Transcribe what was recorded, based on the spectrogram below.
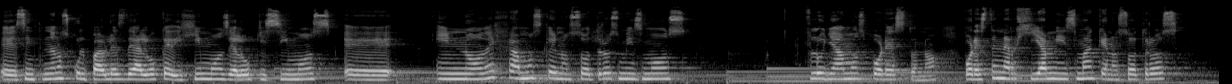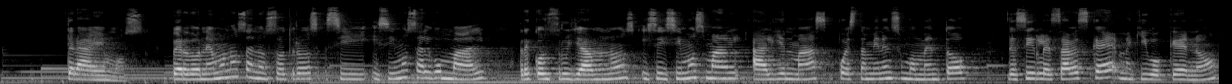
eh, sintiéndonos culpables de algo que dijimos, de algo que hicimos, eh, y no dejamos que nosotros mismos fluyamos por esto, ¿no? Por esta energía misma que nosotros traemos. Perdonémonos a nosotros si hicimos algo mal, reconstruyámonos y si hicimos mal a alguien más, pues también en su momento decirle, ¿sabes qué? Me equivoqué, ¿no?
